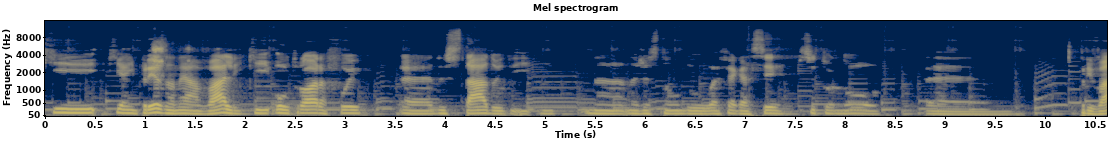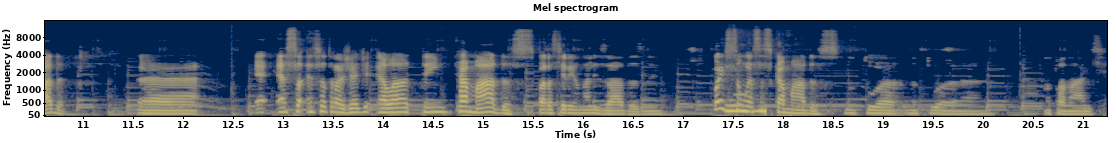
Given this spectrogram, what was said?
que, que a empresa, né, a Vale, que outrora foi é, do Estado e, e na, na, gestão do FHC se tornou é, privada, é, é- essa, essa tragédia ela tem camadas para serem analisadas, né? Quais são Uhum. essas camadas na tua, na tua, na tua análise?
